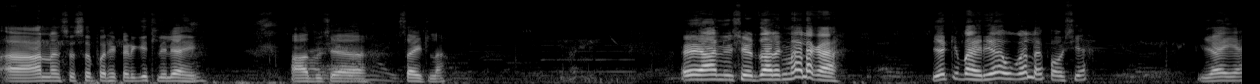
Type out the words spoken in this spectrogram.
आ, अण्णांचं सफर इकडे घेतलेली आहे आजूच्या साईडला. ए अनिल शेठ झालं का नाही का? ये की बाहेर या उघडलाय पाऊस या. या या?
